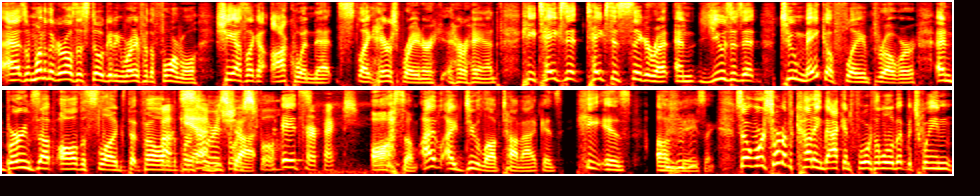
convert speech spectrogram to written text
as one of the girls is still getting ready for the formal, she has like an aqua net, like hairspray in her, her hand. He takes it, takes his cigarette, and uses it to make a flamethrower and burns up all the slugs that fell into the Fuck person yeah. he So shot. resourceful. It's Perfect. awesome. I, I do love Tom Atkins. He is Mm-hmm. amazing. so we're sort of cutting back and forth a little bit between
